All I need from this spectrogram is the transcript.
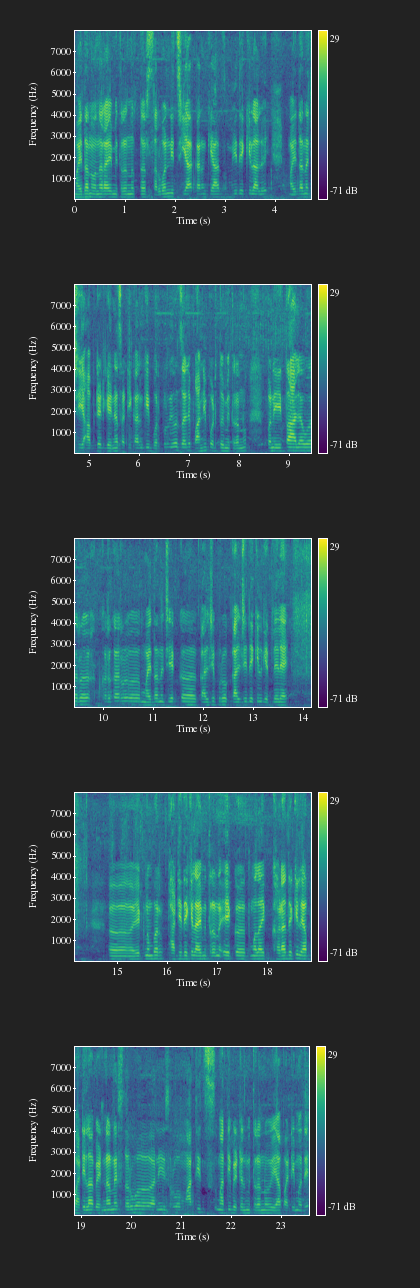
मैदान होणार आहे मित्रांनो. तर सर्वांनीच या कारण की आज मी देखील आलो आहे मैदानाची अपडेट घेण्यासाठी कारण की भरपूर दिवस झाले पाणी पडतो आहे मित्रांनो. पण इथं आल्यावर खरोखर मैदानाची एक काळजीपूर्वक काळजी देखील घेतलेली आहे. एक नंबर फाटी देखील आहे मित्रांनो. एक तुम्हाला एक खडा देखील या फाटीला भेटणार नाही. सर्व आणि सर्व मातीच माती भेटेल मित्रांनो या पाठीमध्ये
